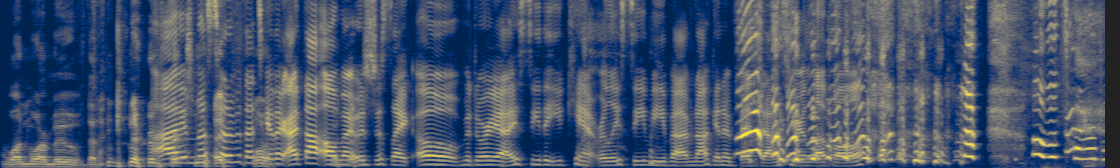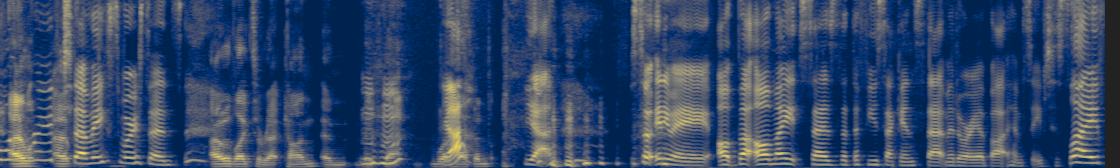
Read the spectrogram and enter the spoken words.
one more move then I'm gonna. I must my not have put that form." together. I thought All Might was just like, oh, Midoriya, I see that you can't really see me, but I'm not gonna bend down to your level. oh, that's horrible! I- that makes more sense. I would like to retcon and make Mhm. that what Yeah. happened. Yeah. so anyway, all, but All Might says that the few seconds that Midoriya bought him saved his life.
